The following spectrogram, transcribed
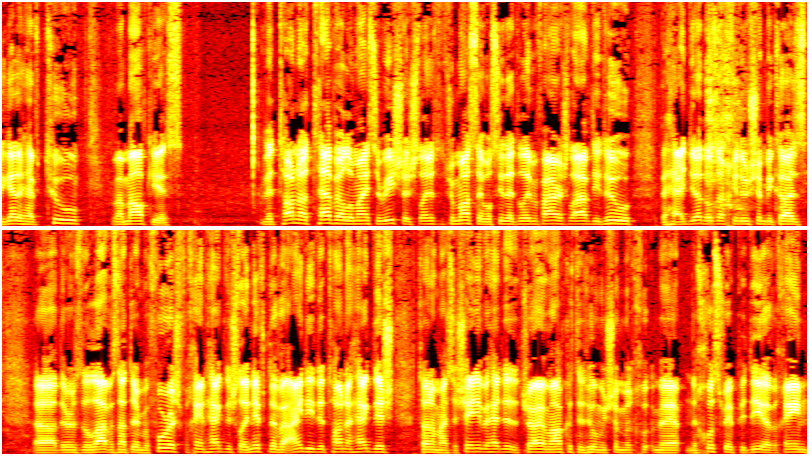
together have two malchias. Vitana tevel u'maiser risha shleinis l'trumase. We'll see that the lema farish lavdi do behedya. Those are chidushim because uh, there's the lav is not there in beforish. V'chein hegdish leinifta v'aidi the tana hegdish tana maiser sheni behedya the traya malchus tetu mishum nechusre pedia v'chein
